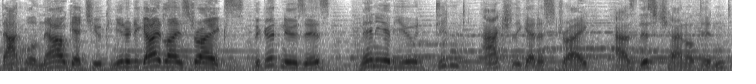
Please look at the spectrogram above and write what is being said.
That will now get you community guideline strikes. The good news is, many of you didn't actually get a strike, as this channel didn't,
